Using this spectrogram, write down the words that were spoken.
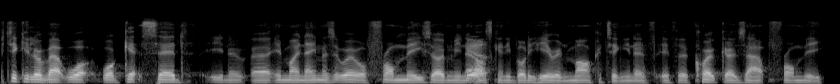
particular about what what gets said. You know, uh, in my name, as it were, or from me. So I mean, yeah. ask anybody here in marketing. You know, if, if a quote goes out from me,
